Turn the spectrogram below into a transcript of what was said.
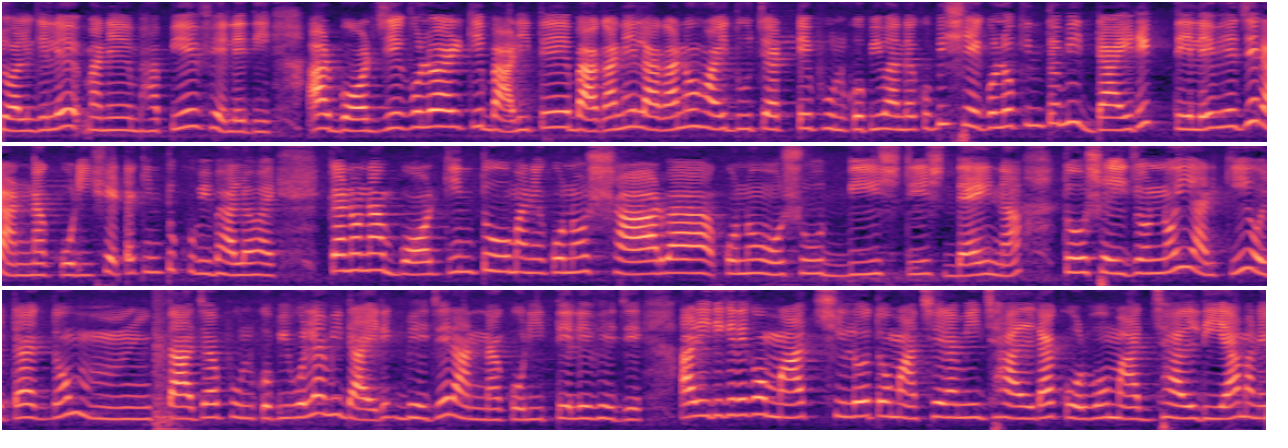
জল গেলে মানে ভাপিয়ে ফেলে দিই। আর বর যেগুলো আর কি বাড়িতে বাগানে লাগানো হয়, দু চারটে ফুলকপি, বাঁধাকপি, সেগুলো কিন্তু আমি ডাইরেক্ট তেলে ভেজে রান্না করি, সেটা কিন্তু খুবই ভালো হয়। কেননা বর কিন্তু মানে কোনো সার বা কোনো ওষুধ, বিষ টিষ দেয় না, তো সেই জন্যই আর কি ওইটা একদম তাজা ফুলকপি বলে আমি ডাইরেক্ট ভেজে রান্না করি, তেলে ভেজে। আর এদিকে দেখো মাছ ছিল তো মাছের আমি ঝালটা করব। মাছ ঝাল দিয়া মানে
